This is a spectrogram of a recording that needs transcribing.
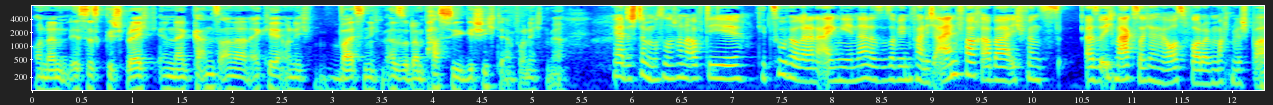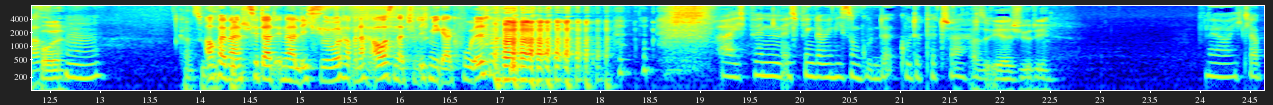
und dann ist das Gespräch in einer ganz anderen Ecke und ich weiß nicht, also dann passt die Geschichte einfach nicht mehr. Ja, das stimmt. Muss man schon auf die, die Zuhörer dann eingehen. Ne? Das ist auf jeden Fall nicht einfach, aber ich finde es, also ich mag solche Herausforderungen, macht mir Spaß. Voll. Kannst du Auch wenn man pitchen? zittert innerlich so, aber nach außen natürlich mega cool. Ah, Ich bin, ich bin glaube ich, nicht so ein guter, guter Pitcher. Also eher Jury. Ja, ich glaube,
